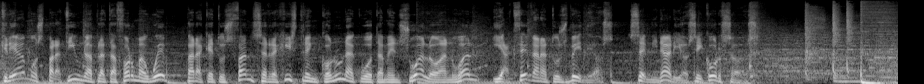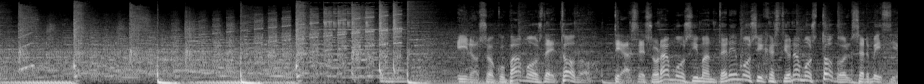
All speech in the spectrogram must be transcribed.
Creamos para ti una plataforma web para que tus fans se registren con una cuota mensual o anual y accedan a tus vídeos, seminarios y cursos. Y nos ocupamos de todo. Te asesoramos y mantenemos y gestionamos todo el servicio.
